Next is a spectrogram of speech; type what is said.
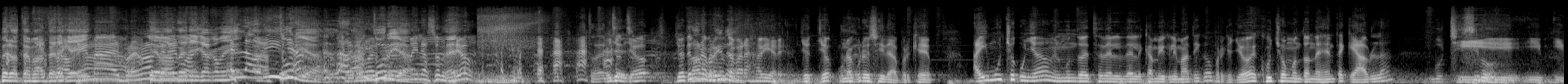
Pero te va a tener que ir. el problema te va a tener que comer en la orilla, Asturias. la y la solución. ¿eh? Oye, yo, yo tengo La una pregunta ruina. para Javier. Yo, yo- una curiosidad, porque hay mucho cuñado en el mundo este del, del cambio climático, porque yo escucho un montón de gente que habla. Muchísimo. Y, y- y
